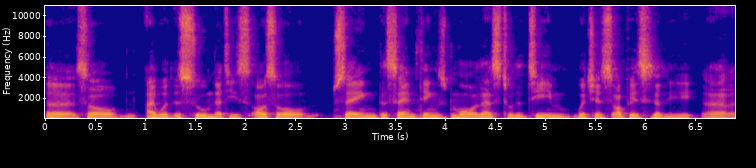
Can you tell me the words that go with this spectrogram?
Uh, so I would assume that he's also saying the same things more or less to the team, which is obviously uh,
